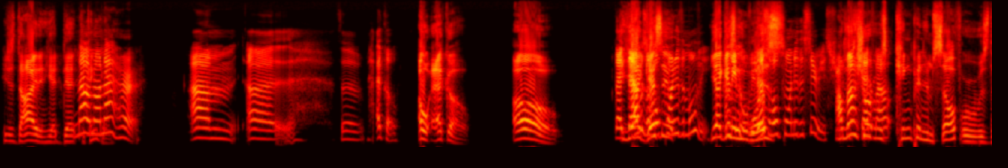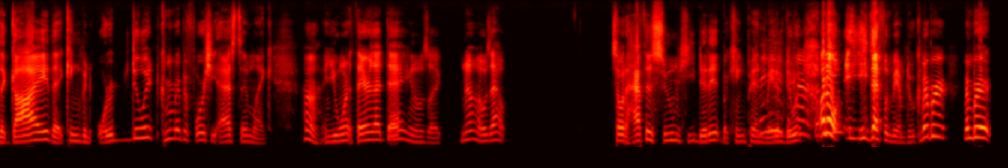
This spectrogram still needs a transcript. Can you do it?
He just died and he had debt. No, no, not her. Um, uh, the Echo. Oh, Echo. Oh, Like Yeah, I that was the guess whole it- point of the movie. yeah, I guess mean, it movie. That's the whole point of the series. She I'm not sure if it was Kingpin himself or was the guy that Kingpin ordered to do it. Remember before she asked him like, "Huh?" And you weren't there that day, and he was like, "No, I was out." So I'd have to assume he did it, but Kingpin made him do it. Oh no, he he definitely made him do it. Remember, remember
